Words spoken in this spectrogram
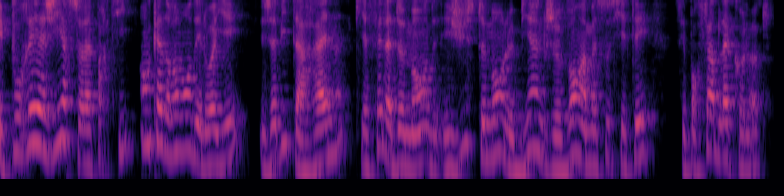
Et pour réagir sur la partie encadrement des loyers, j'habite à Rennes qui a fait la demande et justement le bien que je vends à ma société, c'est pour faire de la coloc.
